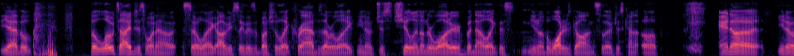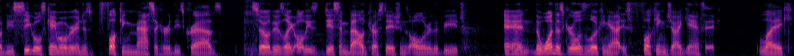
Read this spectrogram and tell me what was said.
yeah, the the low tide just went out, so like obviously there's a bunch of like crabs that were like you know just chilling underwater, but now like this you know the water's gone, so they're just kind of up, and uh you know these seagulls came over and just fucking massacred these crabs. So there's like all these disemboweled crustaceans all over the beach. And the one this girl is looking at is fucking gigantic. Like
